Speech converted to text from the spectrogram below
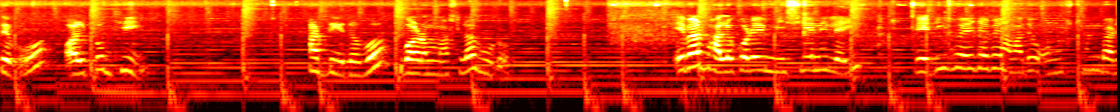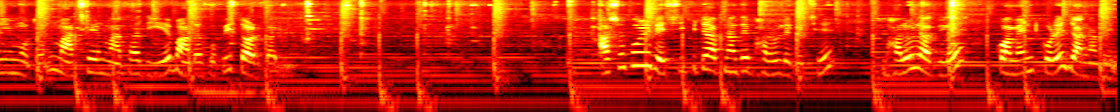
দেব অল্প ঘি। আর দিয়ে দেবো গরম মশলা গুঁড়ো। এবার ভালো করে মিশিয়ে নিলেই রেডি হয়ে যাবে আমাদের অনুষ্ঠান বাড়ির মতন মাছের মাথা দিয়ে বাঁধাকপির তরকারি। আশা করি রেসিপিটা আপনাদের ভালো লেগেছে। ভালো লাগলে কমেন্ট করে জানাবেন।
